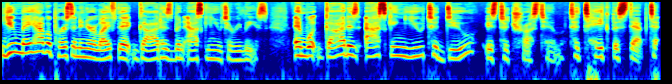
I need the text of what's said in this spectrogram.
You may have a person in your life that God has been asking you to release. And what God is asking you to do is to trust Him, to take the step, to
